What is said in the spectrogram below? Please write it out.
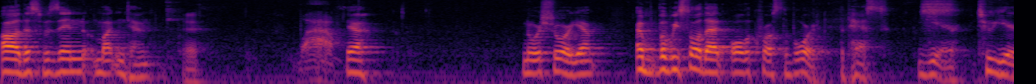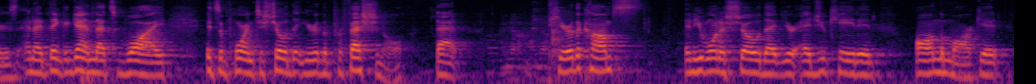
Oh, this was in Muttontown. Yeah. Wow. Yeah. North Shore, yeah. Uh, but we saw that all across the board the past year, two years. And I think, again, that's why it's important to show that you're the professional, that here are the comps, and you want to show that you're educated on the market.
